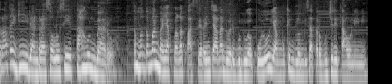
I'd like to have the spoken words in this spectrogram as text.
Strategi dan resolusi tahun baru. Teman-teman banyak banget pasti rencana 2020 yang mungkin belum bisa terwujud di tahun ini.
